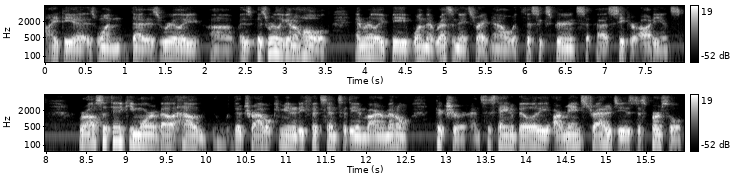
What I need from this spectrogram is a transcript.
idea is one that is really uh, is, is really going to hold and really be one that resonates right now with this experience uh, seeker audience. We're also thinking more about how the travel community fits into the environmental picture and sustainability. Our main strategy is dispersal,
